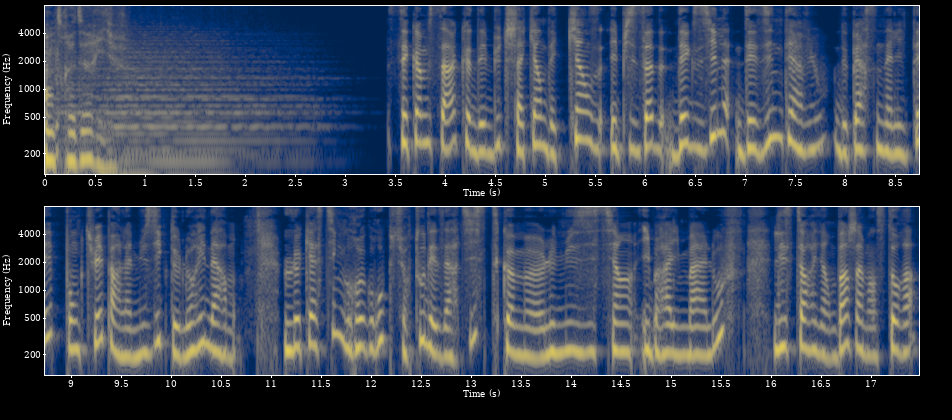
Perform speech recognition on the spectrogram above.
entre deux rives. C'est comme ça que débute chacun des 15 épisodes d'Exil des interviews de personnalités ponctuées par la musique de Laurie Darmon. Le casting regroupe surtout des artistes comme euh, le musicien Ibrahim Mahalouf, l'historien Benjamin Stora,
